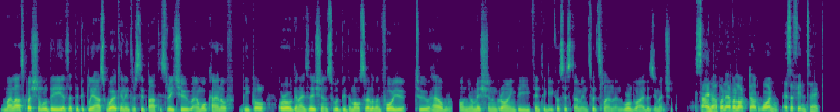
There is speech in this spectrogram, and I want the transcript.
My last question will be as I typically ask, where can interested parties reach you and what kind of people or organizations would be the most relevant for you to help on your mission growing the fintech ecosystem in Switzerland and worldwide, as you mentioned. Sign up on Avaloq.one as a fintech,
